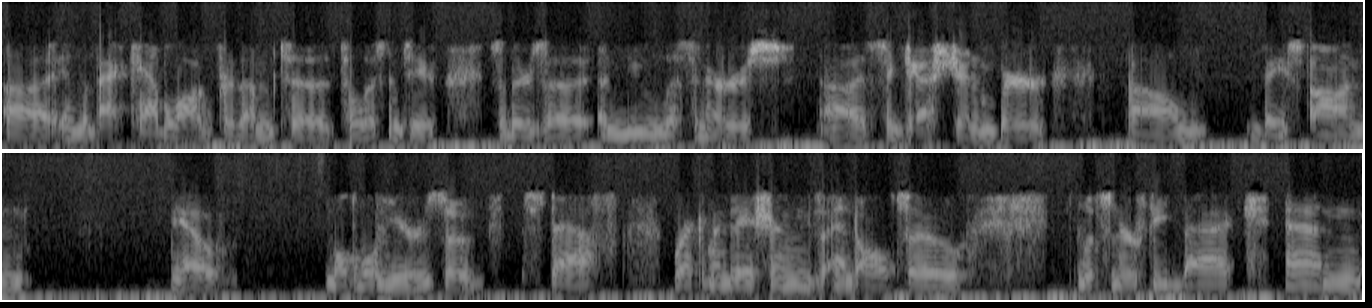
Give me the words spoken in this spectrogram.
uh, in the back catalog for them to, to listen to. So there's a, a new listener's uh, suggestion where, um, based on you know multiple years of staff recommendations and also listener feedback and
